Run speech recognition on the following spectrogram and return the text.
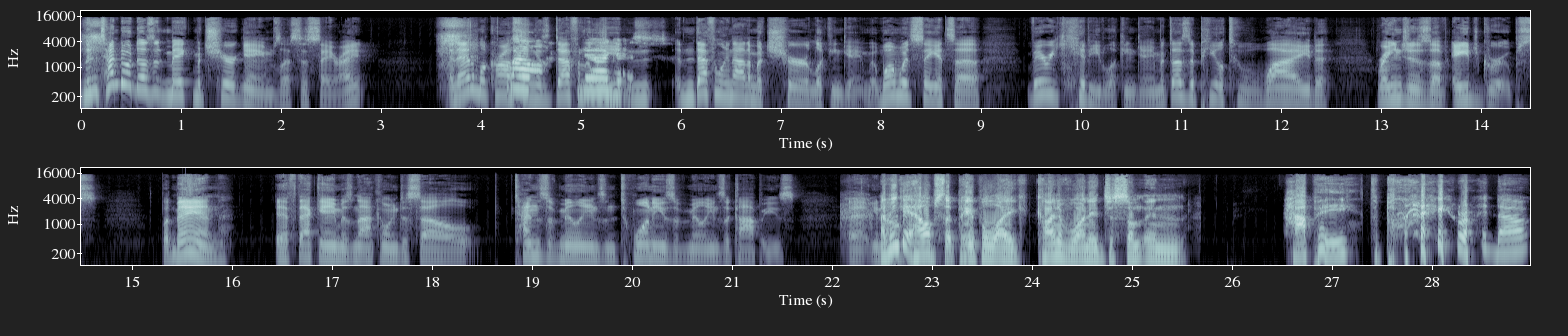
Nintendo doesn't make mature games. Let's just say, right? And Animal Crossing Well, is definitely guess. n- definitely not a mature looking game. One would say it's a very kiddie looking game. It does appeal to wide ranges of age groups. But man, if that game is not going to sell tens of millions and twenties of millions of copies, uh, you know, I think it helps that people like kind of wanted just something happy to play right now.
